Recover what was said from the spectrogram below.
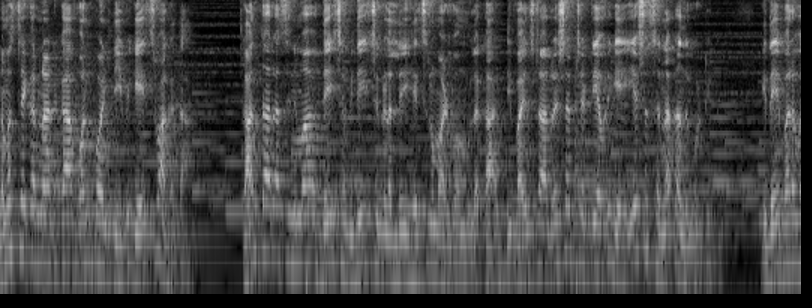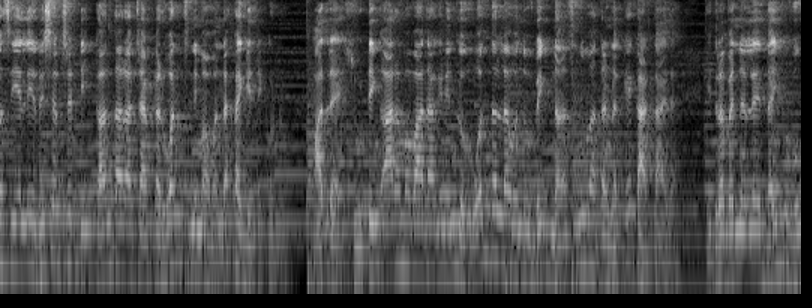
ನಮಸ್ತೆ ಕರ್ನಾಟಕ ಒನ್ ಪಾಯಿಂಟ್ ಟಿವಿಗೆ ಸ್ವಾಗತ. ಕಾಂತಾರ ಸಿನಿಮಾ ದೇಶ ವಿದೇಶಗಳಲ್ಲಿ ಹೆಸರು ಮಾಡುವ ಮೂಲಕ ಡಿವೈನ್ ಸ್ಟಾರ್ ರಿಷಬ್ ಶೆಟ್ಟಿ ಅವರಿಗೆ ಯಶಸ್ಸನ್ನು ತಂದುಕೊಟ್ಟಿತು. ಇದೇ ಭರವಸೆಯಲ್ಲಿ ರಿಷಬ್ ಶೆಟ್ಟಿ ಕಾಂತಾರ ಚಾಪ್ಟರ್ ಒನ್ ಸಿನಿಮಾವನ್ನ ಕೈಗೆತ್ತಿಕೊಂಡರು. ಆದರೆ ಶೂಟಿಂಗ್ ಆರಂಭವಾದಾಗಿನಿಂದಲೂ ಒಂದಲ್ಲ ಒಂದು ವಿಘ್ನ ಸಿನಿಮಾ ತಂಡಕ್ಕೆ ಕಾಡ್ತಾ ಇದೆ. ಇದರ ಬೆನ್ನಲ್ಲೇ ದೈವವು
